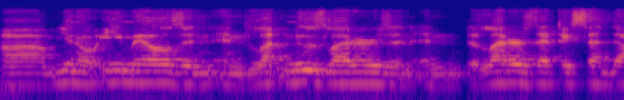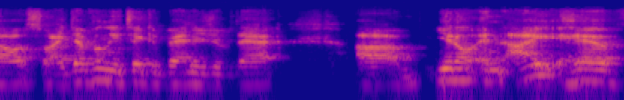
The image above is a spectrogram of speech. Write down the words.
um, you know emails and, and newsletters and, and the letters that they send out. So i definitely take advantage of that. Um, you know and i have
